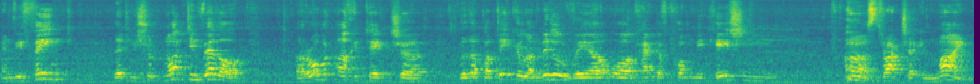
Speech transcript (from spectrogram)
And we think that we should not develop a robot architecture with a particular middleware or kind of communication structure in mind.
